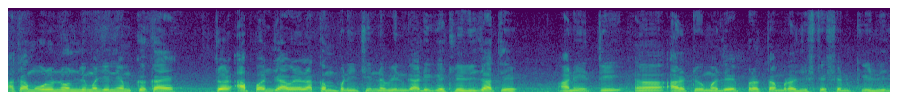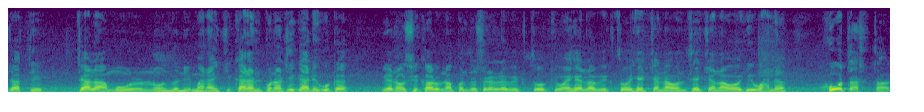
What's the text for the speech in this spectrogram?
आता मूळ नोंदणी म्हणजे नेमकं काय? तर आपण ज्या वेळेला कंपनीची नवीन गाडी घेतलेली जाते आणि ती आर टी ओमध्ये प्रथम रजिस्ट्रेशन केली जाते त्याला मूळ नोंदणी म्हणायची. कारण पुन्हा ती गाडी कुठं? एन ओ सी काढून आपण दुसऱ्याला विकतो किंवा ह्याला विकतो ह्याच्या नावानं त्याच्या नावावर ही वाहनं होत असतात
